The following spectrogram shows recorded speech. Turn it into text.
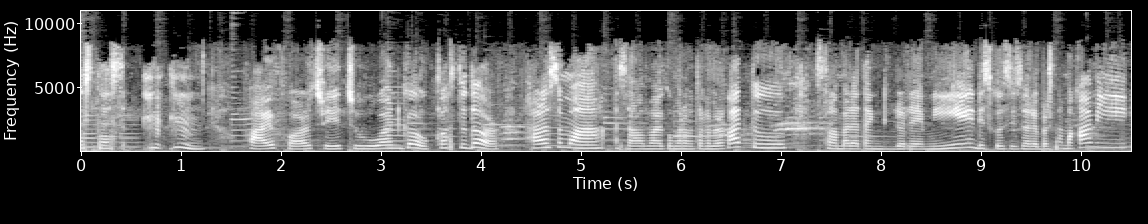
tes tes. 5, 4, 3, 2, 1, go. Close the door. Halo semua, Assalamualaikum warahmatullahi wabarakatuh. Selamat datang di Doremi, diskusi sore bersama kami.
